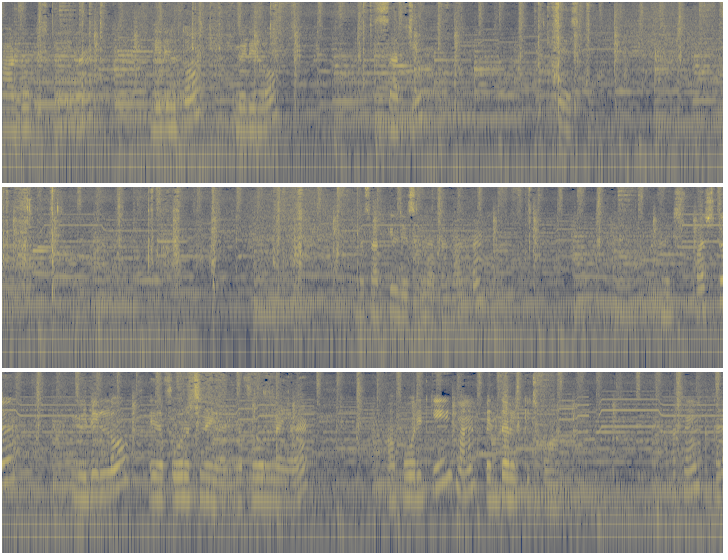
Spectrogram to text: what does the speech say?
కార్డ్బోర్డ్ తీసుకొని ఇలా మిడిల్తో మిడిల్లో సర్కిల్ చేసుకోవాలి. ఇలా సర్కిల్ చేసుకున్న తర్వాత నెక్స్ట్ ఫస్ట్ మిడిల్లో ఫోర్ వచ్చినాయి కదా ఇలా ఫోర్ ఉన్నాయి కదా ఆ ఫోర్కి మనం పెద్దవి ఎక్కించుకోవాలి. ఫస్ట్ మనం అక్కడ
